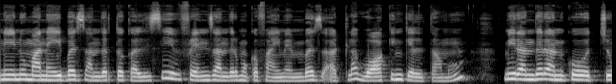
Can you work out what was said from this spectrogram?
నేను మా నైబర్స్ అందరితో కలిసి ఫ్రెండ్స్ అందరం ఒక ఫైవ్ మెంబర్స్ అట్లా వాకింగ్కి వెళ్తాము మీరందరూ అనుకోవచ్చు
